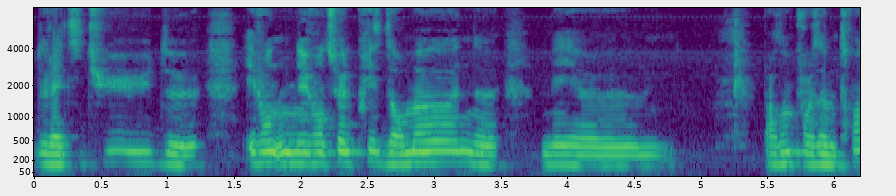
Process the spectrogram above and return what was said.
de l'attitude, une éventuelle prise d'hormones, mais par exemple, pour les hommes trans,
